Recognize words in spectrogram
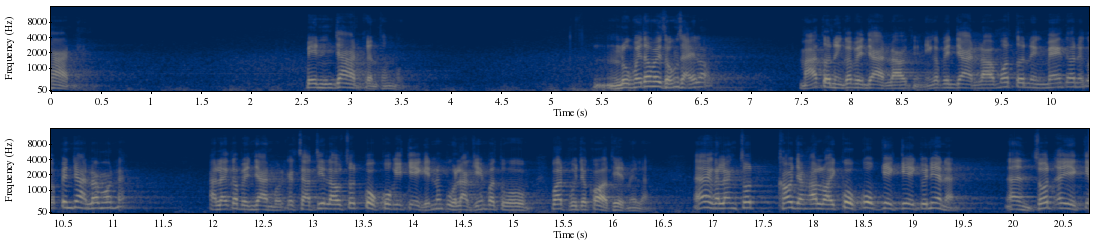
ธาตุเนี่ยเป็นญาติกันทั้งหมด ลูกไม่ต้องไปสงสัยหรอกหมาตัวหนึ่งก็เป็นญาติเราอย่างนี้ก็เป็นญาติเรามดตัวหนึ่งแมงตัวหนึ่งก็เป็นญาติเราหมดนะอะไรก็เป็นญาติหมดกษัตริย์ที่เราสดโกกโกเก๊กเห็นหลวงปู่ลักเห็นประตูวัดภูเจ้าก้อเทศไหมล่ะเอ้กำลังสดเขายังอร่อยโกกโกเกกเกกอยู่เนี่ยน่ะ นั่นสดไอ้แก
